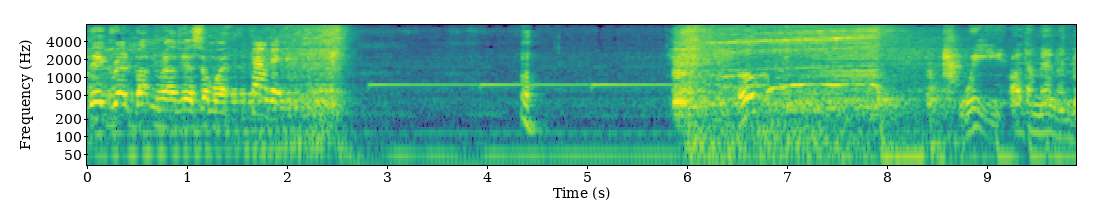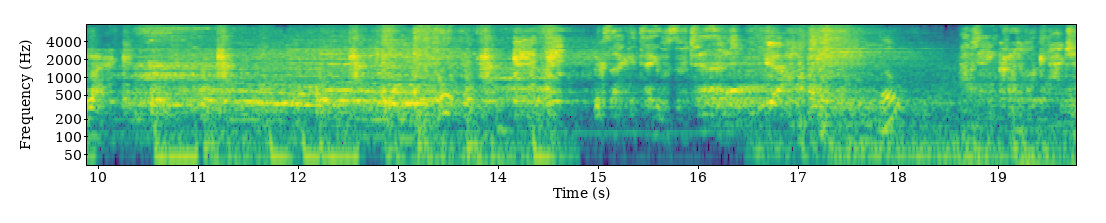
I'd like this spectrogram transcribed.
Big red button around here somewhere. Found it. Oh, We are the men in black. Looks like the tables have turned. no. Oh. That was an incredible catch.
